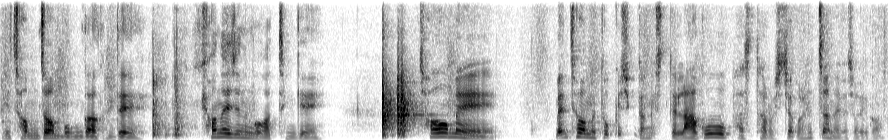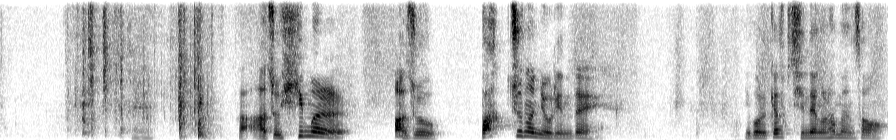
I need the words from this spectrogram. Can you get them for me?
이게 점점 뭔가 근데 편해지는 것 같은 게 처음에 맨 처음에 토끼 식당 했을 때 라구 파스타로 시작을 했잖아요 저희가 네. 그러니까 아주 힘을 아주 빡 주는 요리인데 이거를 계속 진행을 하면서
